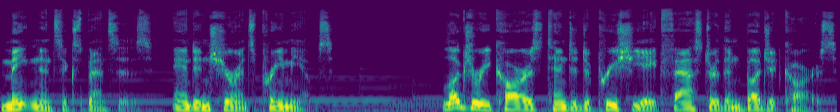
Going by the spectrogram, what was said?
maintenance expenses, and insurance premiums. Luxury cars tend to depreciate faster than budget cars,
